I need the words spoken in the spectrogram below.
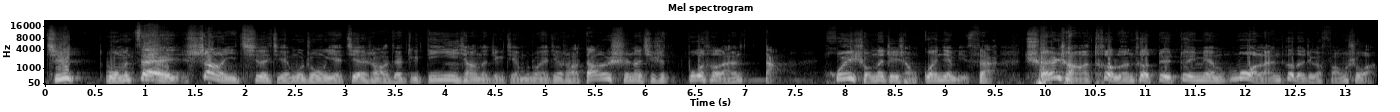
其实我们在上一期的节目中也介绍，在这个第一印象的这个节目中也介绍，当时呢，其实波特兰打灰熊的这场关键比赛，全场啊，特伦特对对面莫兰特的这个防守啊，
